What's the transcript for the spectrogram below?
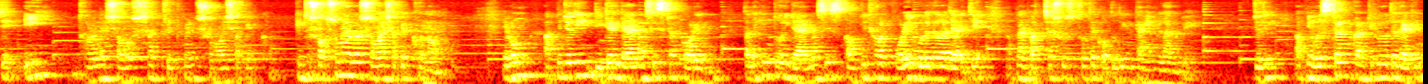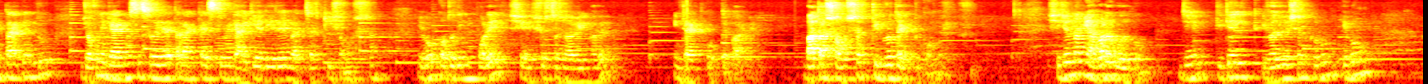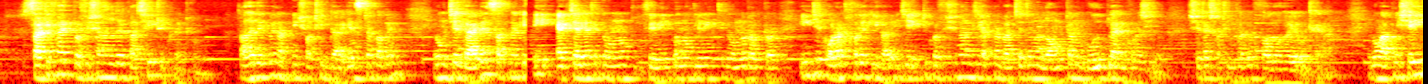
যে এই ধরনের সমস্যার ট্রিটমেন্ট সময় সাপেক্ষ। কিন্তু সবসময় আবার সময় সাপেক্ষ নয়। এবং আপনি যদি ডিটেল ডায়াগনোসিসটা করেন, তাহলে কিন্তু ওই ডায়াগনোসিস কমপ্লিট হওয়ার পরেই বলে দেওয়া যায় যে আপনার বাচ্চা সুস্থ হতে কতদিন টাইম লাগবে। যদি আপনি ওয়েস্টার্ন কান্ট্রিগুলোতে দেখেন, তারা কিন্তু যখনই ডায়াগনোসিস হয়ে যায়, তারা একটা এস্টিমেট আইডিয়া দিয়ে দেয় বাচ্চার কী সমস্যা এবং কতদিন পরে সে সুস্থ স্বাভাবিকভাবে ইন্টারাক্ট করতে পারবে। বা তার সমস্যার তীব্রতা একটু কমবে। সেই জন্য আমি আবারও বলব যে ডিটেলড ইভালুয়েশন করুন এবং সার্টিফাইড প্রফেশনালদের কাছেই ট্রিটমেন্ট করুন। তাহলে দেখবেন আপনি সঠিক গাইডেন্সটা পাবেন এবং যে গাইডেন্স আপনাকে এই এক জায়গা থেকে অন্য ক্লিনিক অন্য ক্লিনিক থেকে অন্য ডক্টর এই যে করার ফলে কি হয়, যে একটি প্রফেশনাল যে আপনার বাচ্চার জন্য লং টার্ম গোল প্ল্যান করেছিল, সেটা সঠিকভাবে ফলো হয়ে ওঠে না। এবং আপনি সেই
